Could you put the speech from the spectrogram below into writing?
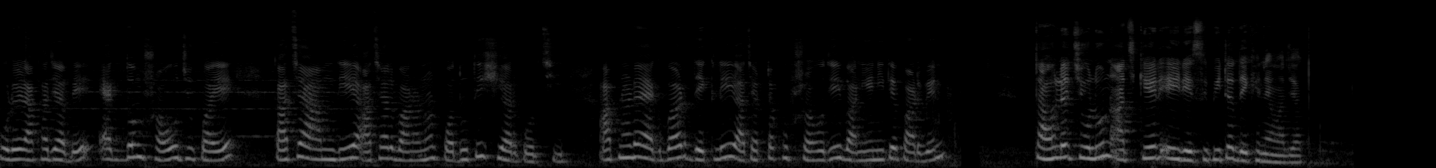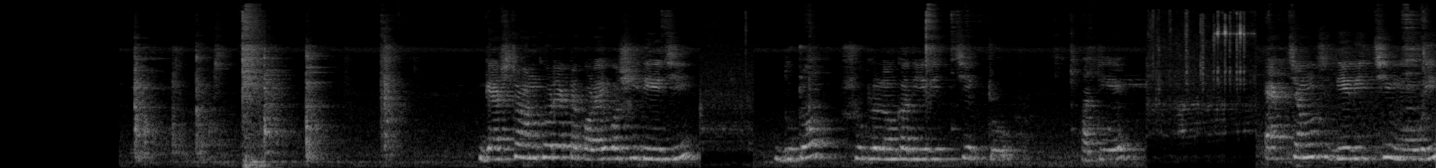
করে রাখা যাবে একদম সহজ উপায়ে কাঁচা আম দিয়ে আচার বানানোর পদ্ধতি শেয়ার করছি। আপনারা একবার দেখলেই আচারটা খুব সহজেই বানিয়ে নিতে পারবেন। তাহলে চলুন আজকের এই রেসিপিটা দেখে নেওয়া যাক। গ্যাসটা অন করে একটা কড়াই বসিয়ে দিয়েছি। দুটো শুকনো লঙ্কা দিয়ে দিচ্ছি একটু ফাটিয়ে। এক চামচ দিয়ে দিচ্ছি মৌরি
